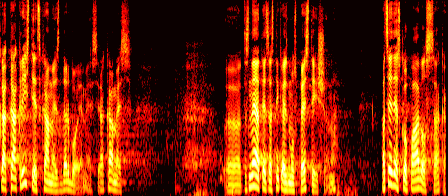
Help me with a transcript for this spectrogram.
kā, kā kristietis, kā mēs darbojamies? Ja? Kā mēs, tas neatiecās tikai uz mūsu pestīšanu. Atcerieties, ko Pāvils saka.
